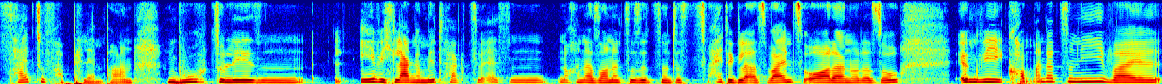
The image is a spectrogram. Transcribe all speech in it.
Zeit zu verplempern, ein Buch zu lesen, ewig lange Mittag zu essen, noch in der Sonne zu sitzen und das zweite Glas Wein zu ordern oder so. Irgendwie kommt man dazu nie, weil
